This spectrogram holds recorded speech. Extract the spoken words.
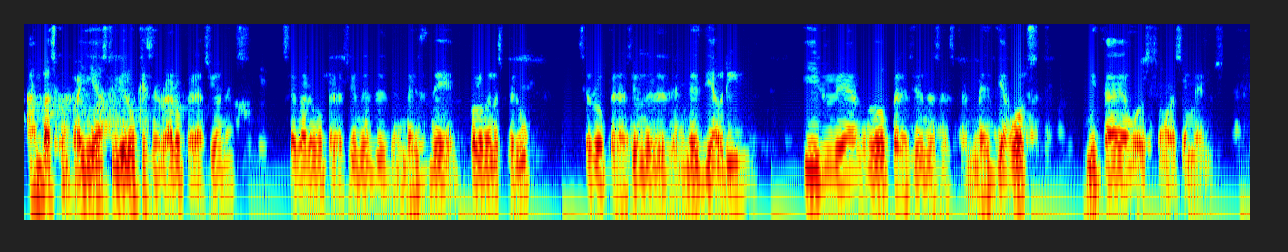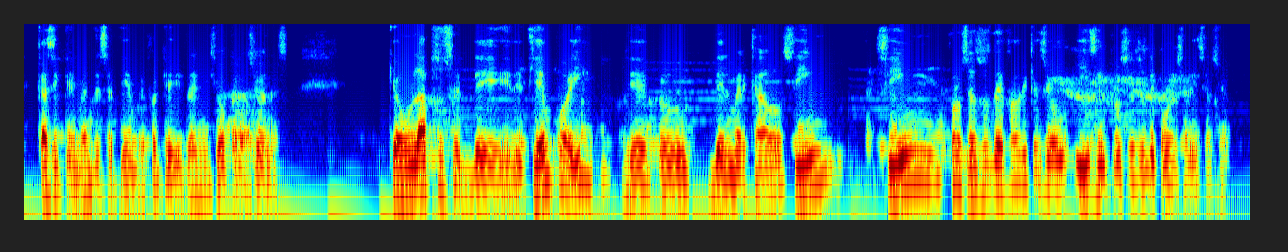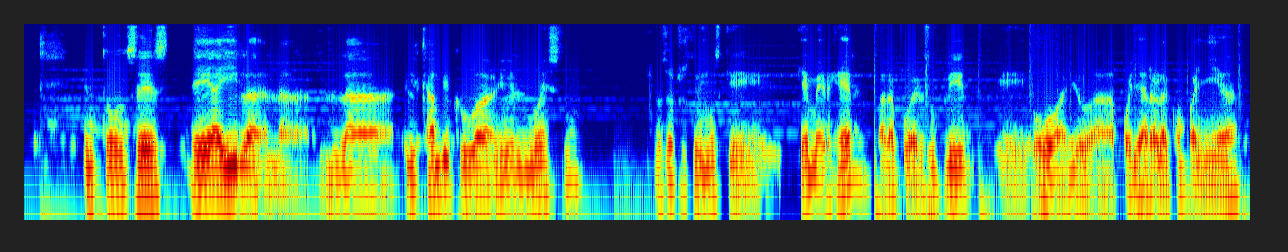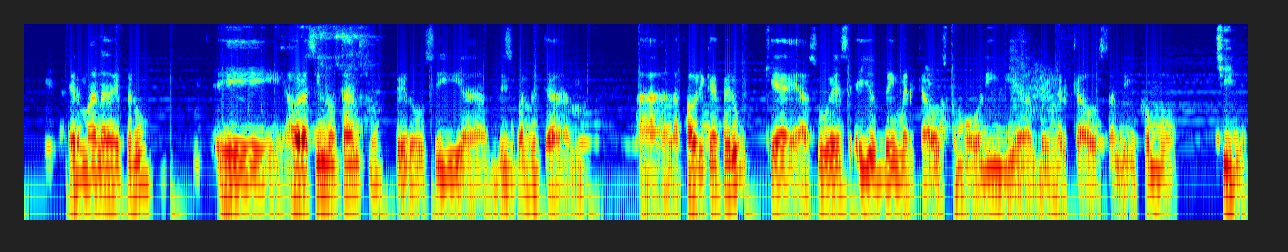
Ambas compañías tuvieron que cerrar operaciones, cerraron operaciones desde el mes de, por lo menos Perú, cerró operaciones desde el mes de abril y reanudó operaciones hasta el mes de agosto, mitad de agosto más o menos casi que el mes de septiembre fue que reinició operaciones. Que un lapso de, de tiempo ahí de del mercado sin, sin procesos de fabricación y sin procesos de comercialización. Entonces, ahí la, la, el cambio que hubo a nivel nuestro. Nosotros tuvimos que, que emerger para poder suplir eh, o ayudar, a apoyar a la compañía hermana de Perú, eh, a Brasil no tanto, pero sí principalmente a, la fábrica de Perú, que a, su vez ellos ven mercados como Bolivia, ven mercados también como Chile.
